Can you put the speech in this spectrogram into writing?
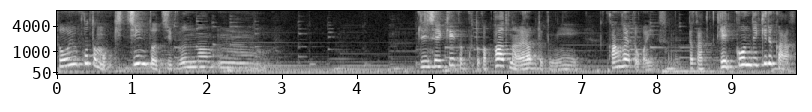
そういうこともきちんと自分のうん人生計画とかパートナーを選ぶ時に考えた方がいいですよね。だから結婚できるから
